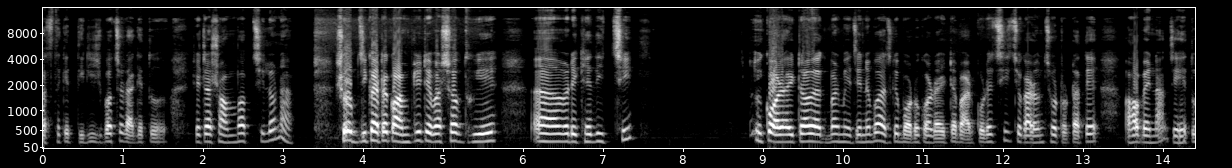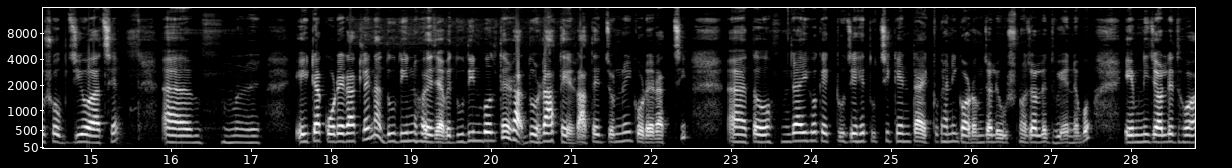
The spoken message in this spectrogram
আজ থেকে তিরিশ বছর আগে তো সেটা সম্ভব ছিল না। সবজি কাটা কমপ্লিট এবার সব ধুয়ে রেখে দিচ্ছি। কড়াইটাও একবার মেজে নেব। আজকে বড় কড়াইটা বার করেছি কারণ ছোটোটাতে হবে না, যেহেতু সবজিও আছে। এইটা করে রাখলে না দুদিন হয়ে যাবে। দুদিন বলতে রাতের রাতের জন্যই করে রাখছি। তো যাই হোক, একটু যেহেতু চিকেনটা একটুখানি গরম জলে, উষ্ণ জলে ধুয়ে নেব। এমনি জলে ধোয়া,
